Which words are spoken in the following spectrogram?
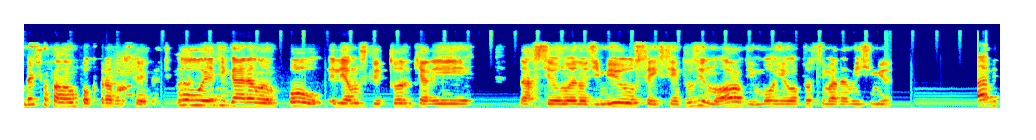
Deixa eu falar um pouco para você. O Edgar Allan Poe, ele é um escritor que ali nasceu no ano de 1609, morreu aproximadamente em 1909.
